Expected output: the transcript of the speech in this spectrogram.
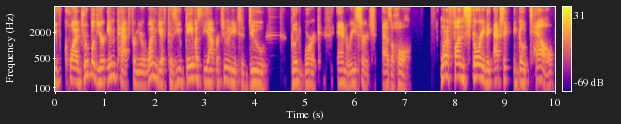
You've quadrupled your impact from your one gift because you gave us the opportunity to do good work and research as a whole. What a fun story to actually go tell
